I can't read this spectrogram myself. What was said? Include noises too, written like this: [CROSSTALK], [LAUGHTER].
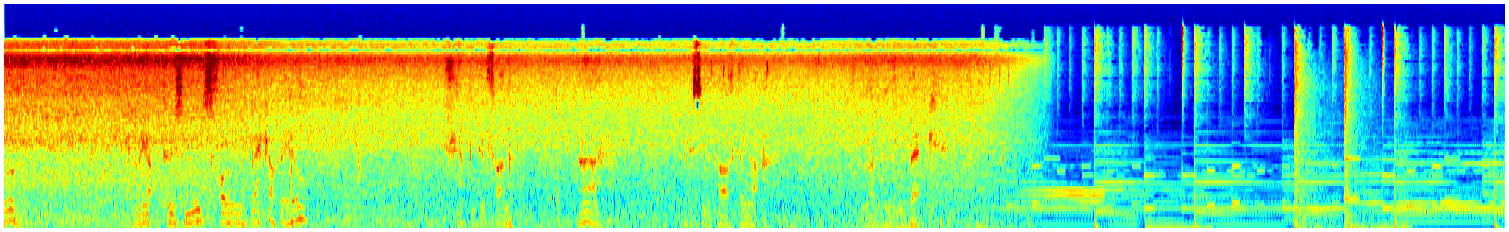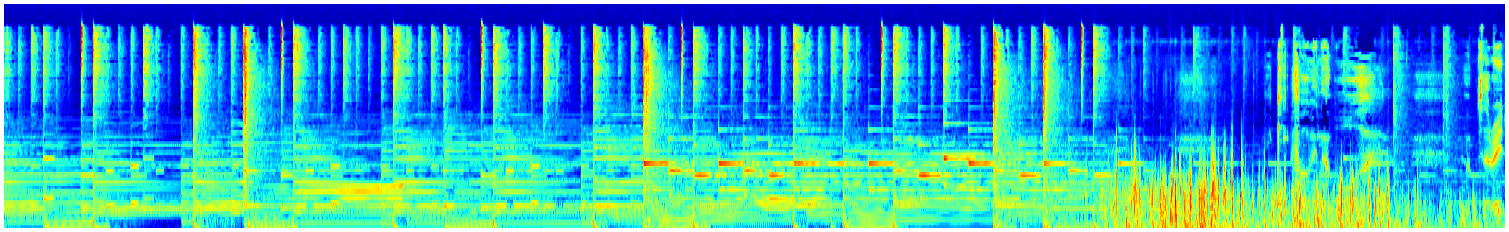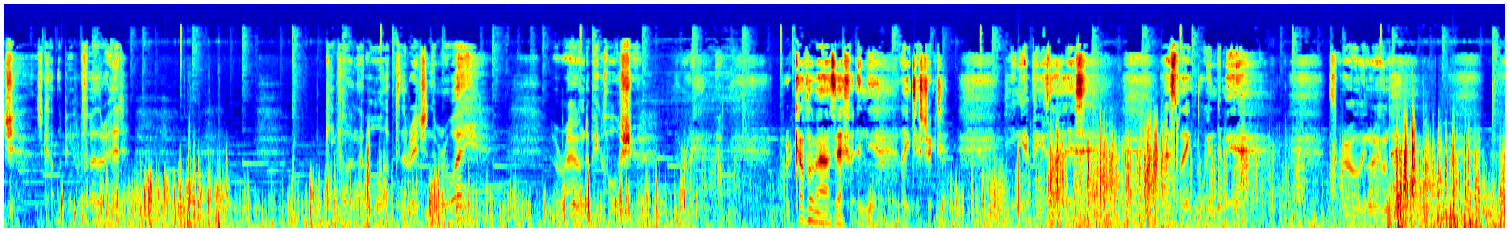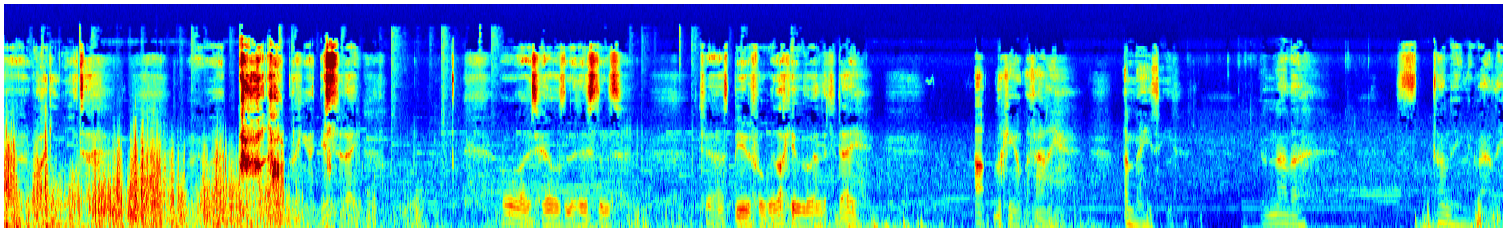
well. Coming up through some woods, following the beck up a hill. Should be good fun. Ah, I can see the path going up. Lovely little beck. Ridge. There's a couple of people further ahead. Keep following that wall up to the ridge and then we're away around a big horseshoe. For a couple of hours effort in the Lake District, you can get views like this. That's Lake Windermere. Scrolling around uh, Water. [COUGHS] Looking at yesterday. All those hills in the distance. Just beautiful. We're lucky with the weather today up, looking up the valley. Amazing. Another stunning valley.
